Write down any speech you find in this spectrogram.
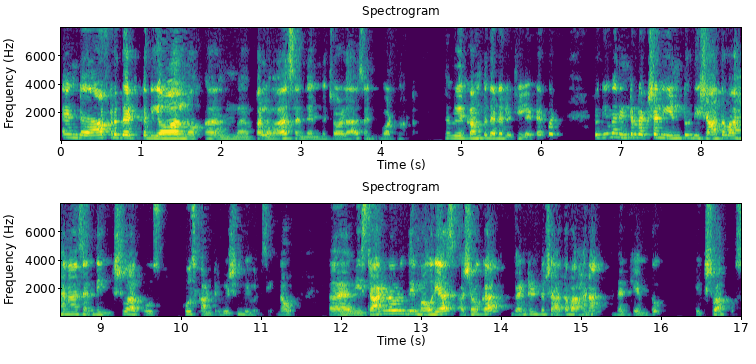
And uh, after that, we all know um, uh, Pallavas and then the Cholas and whatnot. So we will come to that a little later. But to give an introduction into the Shatavahanas and the Ikshvakus, whose contribution we will see. Now, uh, we started out with the Mauryas, Ashoka, went into Shatavahana, then came to Ikshvakus.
